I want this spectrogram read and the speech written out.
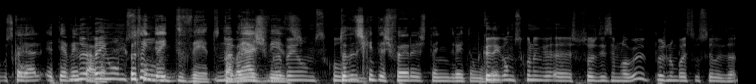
eu, se calhar até Não é eu homeschooling. tenho direito de veto, está é bem, bem- às é vezes. homeschooling. Todas as quintas-feiras tenho direito a um Porque eu digo veto. homeschooling, as pessoas dizem logo, "Ah, depois não vai socializar.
